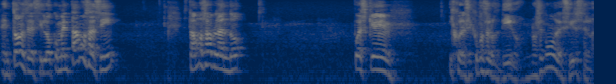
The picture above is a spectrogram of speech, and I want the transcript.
Entonces, si lo comentamos así, estamos hablando pues que, híjole, ¿cómo se los digo? No sé cómo decírselo.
